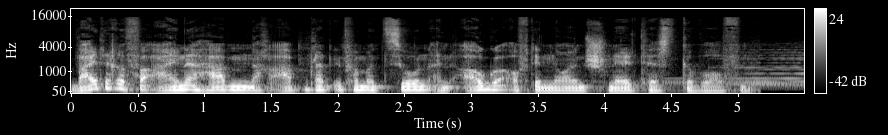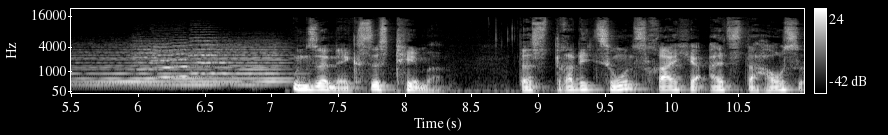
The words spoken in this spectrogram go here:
Weitere Vereine haben nach Abendblattinformationen ein Auge auf den neuen Schnelltest geworfen. Unser nächstes Thema. Das traditionsreiche Alsterhaus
